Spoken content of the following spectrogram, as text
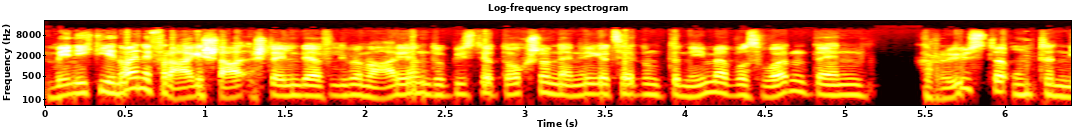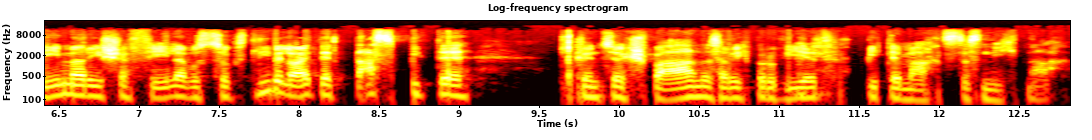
Wenn ich dir noch eine Frage stellen darf, lieber Marian, du bist ja doch schon einige Zeit Unternehmer. Was war denn dein größter unternehmerischer Fehler, wo du sagst, liebe Leute, das bitte könnt ihr euch sparen, das habe ich probiert, bitte macht das nicht nach?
